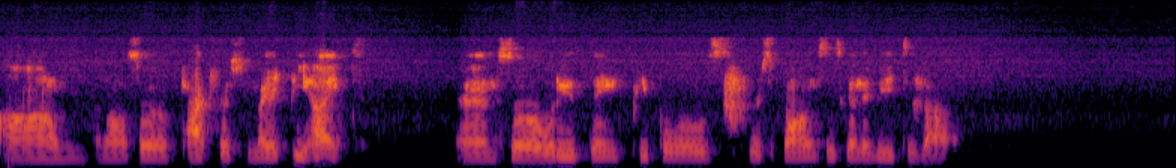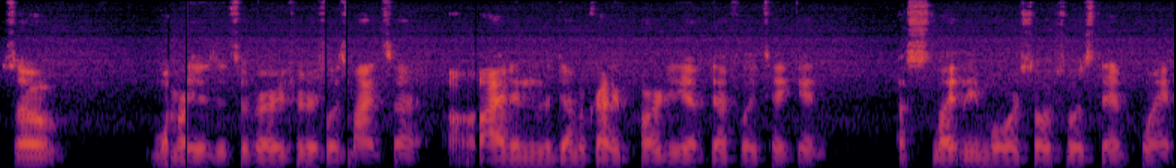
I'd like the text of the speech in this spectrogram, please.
um, and also tax rates might be hiked. And so, what do you think people's response is going to be to that? So, one is it's a very traditionalist mindset. Uh, Biden and the Democratic Party have definitely taken a slightly more socialist standpoint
